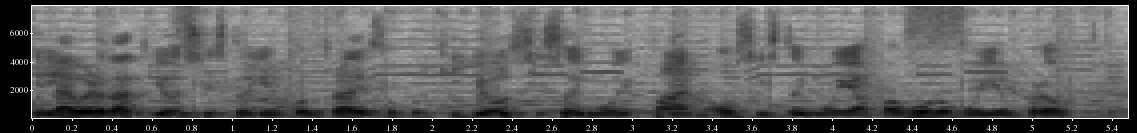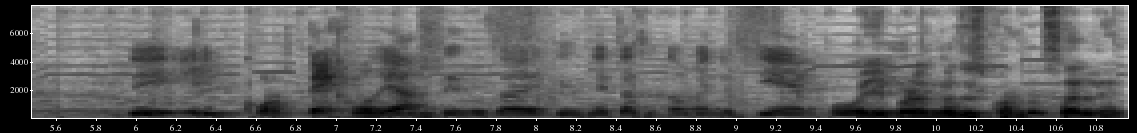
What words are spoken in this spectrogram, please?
que la verdad yo sí estoy en contra de eso, porque yo sí soy muy fan o sí estoy muy a favor o muy en pro del cortejo de antes, o sea, de que neta se tomen el tiempo. Oye, de- pero entonces cuando salen,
